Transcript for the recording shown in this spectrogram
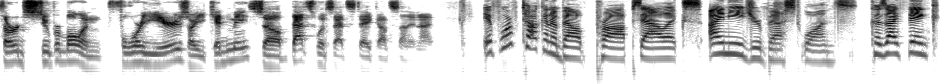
third Super Bowl in four years. Are you kidding me? So that's what's at stake on Sunday night. If we're talking about props, Alex, I need your best ones because I think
